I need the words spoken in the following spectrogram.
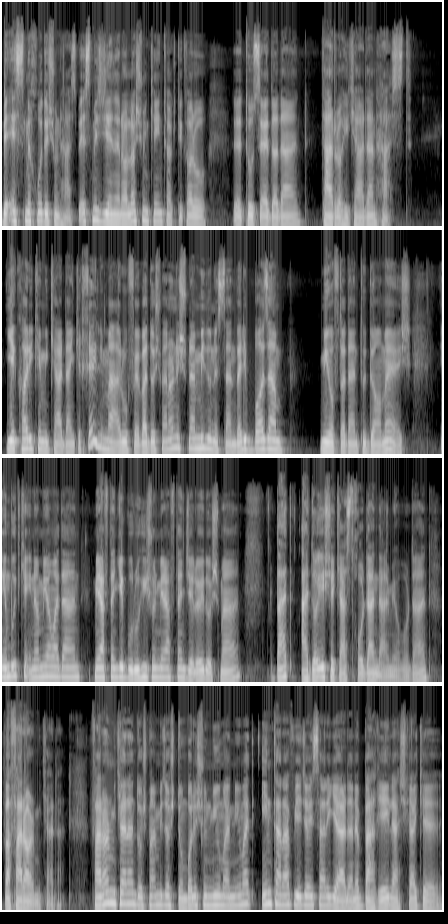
به اسم خودشون هست به اسم جنرالاشون که این تاکتیک ها رو توسعه دادن. طراحی کردن هست. یه کاری که می‌کردن که خیلی معروفه و دشمنانشون هم می‌دونستن ولی بازم میافتادن تو دامش این بود که اینا می آمدن می‌رفتن یه گروهیشون می‌رفتن جلوی دشمن بعد ادای شکست خوردن در می آوردن و فرار می‌کردن. فرار می‌کردن دشمن میذاشت دنبالشون میومد میومد این طرف یه جای سر گردنه بقیه لشکر که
